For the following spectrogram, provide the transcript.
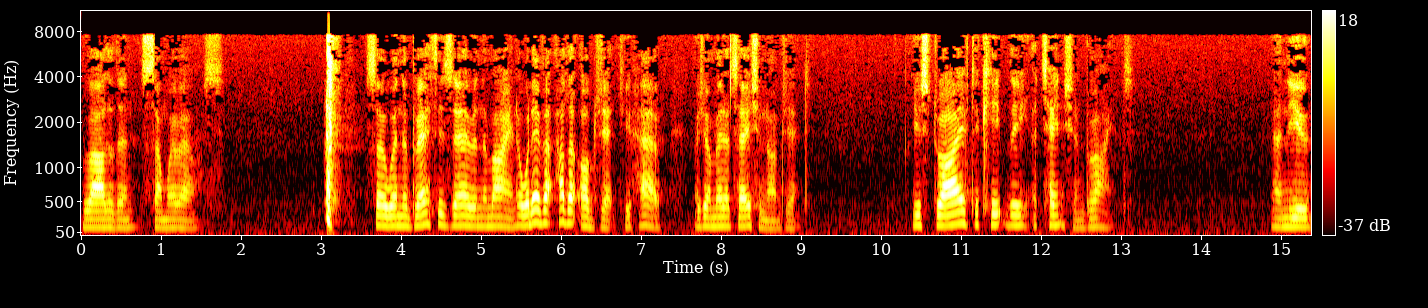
rather than somewhere else. so when the breath is there in the mind, or whatever other object you have as your meditation object, you strive to keep the attention bright. And you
